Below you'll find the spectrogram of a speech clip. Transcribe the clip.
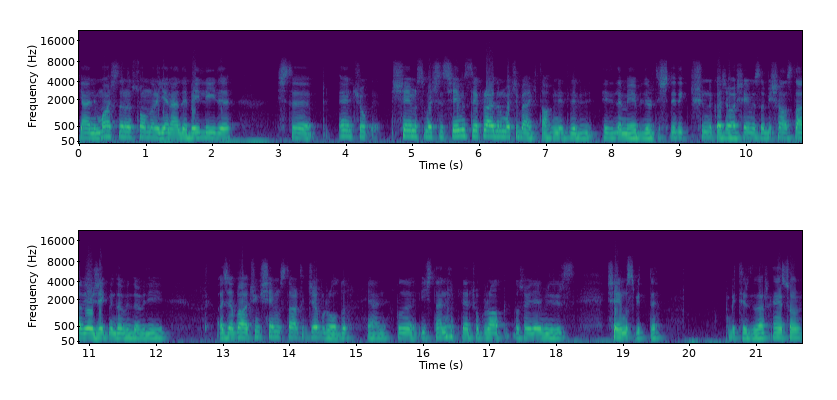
Yani maçların sonları genelde belliydi. İşte en çok Sheamus maçı, Sheamus Zack Ryder maçı belki tahmin edilemeyebilirdi. İşte dedik düşündük acaba Sheamus'a bir şans daha verecek mi WWE? Acaba çünkü Sheamus da artık jabber oldu. Yani bunu içtenlikle çok rahatlıkla söyleyebiliriz. Sheamus bitti. Bitirdiler. En son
